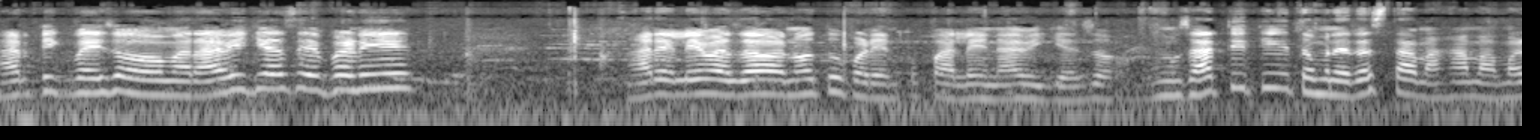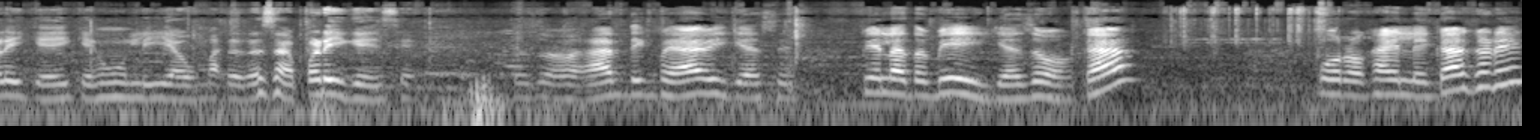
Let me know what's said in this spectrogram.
હાર્દિકભાઈ જો અમારે આવી ગયા છે ભણી. મારે લેવા જવાનું હતું, પણ એને પપ્પા લઈને આવી ગયા જો. હું જાતી હતી તો મને રસ્તામાં હામાં મળી ગઈ કે હું લઈ આવું, મારે રજા પડી ગઈ છે. તો જો હાર્દિકભાઈ આવી ગયા છે. પહેલાં તો બેહી ગયા જો, કા? પોરો ખાઈ લે. કા ઘડી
